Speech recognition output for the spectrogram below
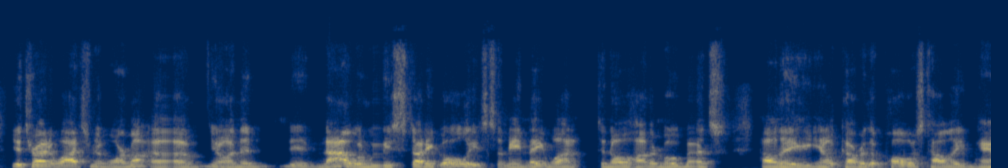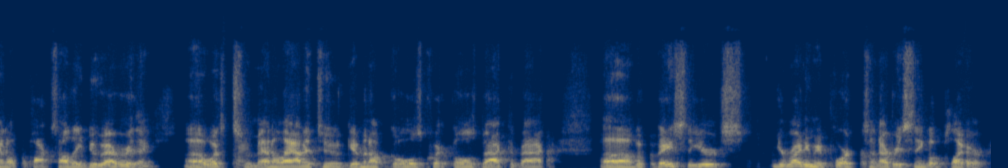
you try to watch them warm up. Um, you know, and then now when we study goalies, I mean, they want to know how their movements how they you know cover the post, how they handle pucks, how they do everything. Uh, what's right. the mental attitude, giving up goals, quick goals back to back. Uh, but basically, you're you're writing reports on every single player.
